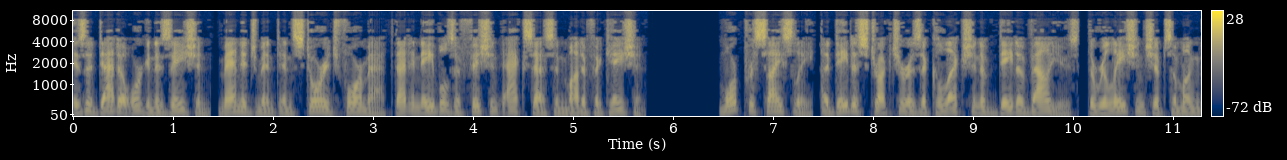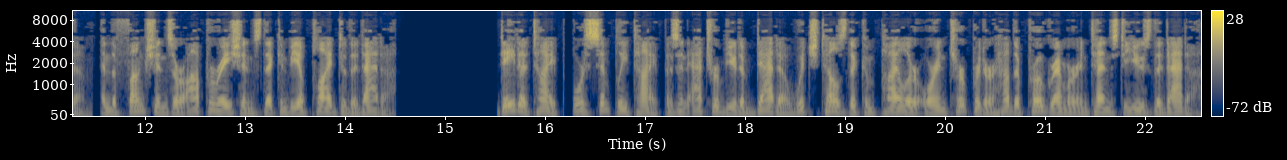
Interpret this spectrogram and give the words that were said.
is a data organization, management and storage format that enables efficient access and modification. More precisely, a data structure is a collection of data values, the relationships among them, and the functions or operations that can be applied to the data. Data type, or simply type is an attribute of data which tells the compiler or interpreter how the programmer intends to use the data.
